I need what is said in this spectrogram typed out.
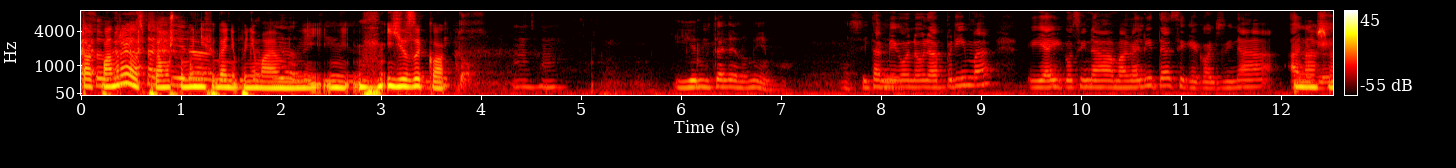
так понравилось, потому что мы нифига не понимаем ни- ни- языка. Y en Italia lo mismo. Así También con una prima y ahí cocinaba Магалита, así que cocinaba а Наша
